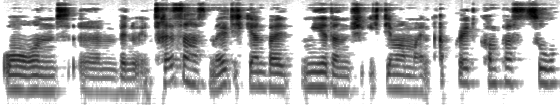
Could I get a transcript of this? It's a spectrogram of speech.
Und ähm, wenn du Interesse hast, melde dich gern bei mir, dann schicke ich dir mal meinen Upgrade-Kompass zu.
